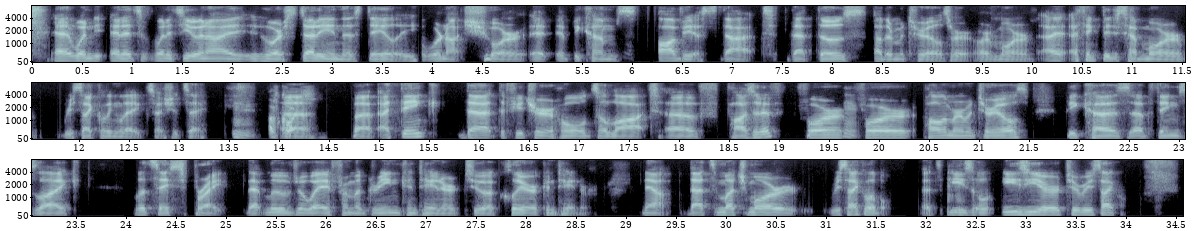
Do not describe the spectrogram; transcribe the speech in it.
and when and it's when it's you and I who are studying this daily, we're not sure. It it becomes obvious that that those other materials are are more. I, I think they just have more recycling legs, I should say. Mm, of course. Uh, but I think that the future holds a lot of positive for mm. for polymer materials because of things like, let's say, Sprite that moved away from a green container to a clear container. Now, that's much more recyclable. That's mm-hmm. easy, easier to recycle.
